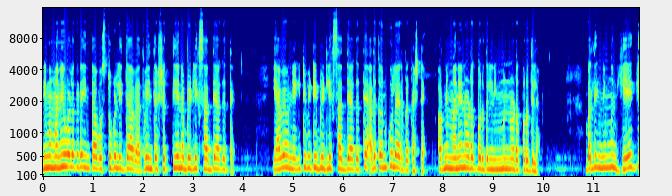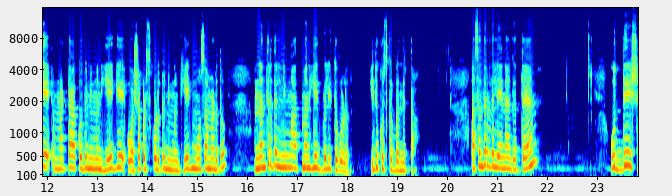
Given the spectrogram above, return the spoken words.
ನಿಮ್ಮ ಮನೆ ಒಳಗಡೆ ಇಂಥ ವಸ್ತುಗಳಿದ್ದಾವೆ ಅಥವಾ ಇಂಥ ಶಕ್ತಿಯನ್ನು ಬಿಡ್ಲಿಕ್ಕೆ ಸಾಧ್ಯ ಆಗುತ್ತೆ? ಯಾವ್ಯಾವ ನೆಗೆಟಿವಿಟಿ ಬಿಡ್ಲಿಕ್ಕೆ ಸಾಧ್ಯ ಆಗುತ್ತೆ? ಅದಕ್ಕೆ ಅನುಕೂಲ ಇರಬೇಕಷ್ಟೆ. ಅವ್ರು ನಿಮ್ಮ ಮನೆ ನೋಡೋಕೆ ಬರೋದಿಲ್ಲ, ನಿಮ್ಮನ್ನು ನೋಡೋಕೆ ಬರೋದಿಲ್ಲ. ಬದಲಿಗೆ ನಿಮ್ಮನ್ನು ಹೇಗೆ ಮಟ್ಟ ಹಾಕೋದು, ನಿಮ್ಮನ್ನು ಹೇಗೆ ವಶಪಡಿಸ್ಕೊಳ್ಳೋದು, ನಿಮ್ಮನ್ನು ಹೇಗೆ ಮೋಸ ಮಾಡೋದು, ನಂತರದಲ್ಲಿ ನಿಮ್ಮ ಆತ್ಮನ ಹೇಗೆ ಬಲಿ ತಗೊಳ್ಳೋದು? ಇದಕ್ಕೋಸ್ಕರ ಬಂದಿರ್ತಾವೆ. ಆ ಸಂದರ್ಭದಲ್ಲಿ ಏನಾಗುತ್ತೆ? ಉದ್ದೇಶ.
